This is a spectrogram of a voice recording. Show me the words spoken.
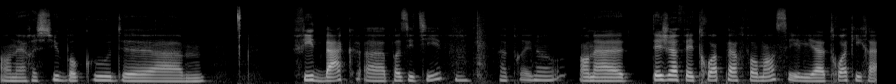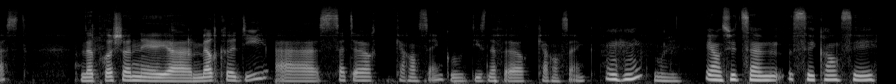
on a reçu beaucoup de feedback euh, positif. Hmm. Après, on a déjà fait trois performances et il y a trois qui restent. La prochaine est euh, mercredi à 7h45 ou 19h45. Mm-hmm. oui. Et ensuite, c'est quand? C'est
